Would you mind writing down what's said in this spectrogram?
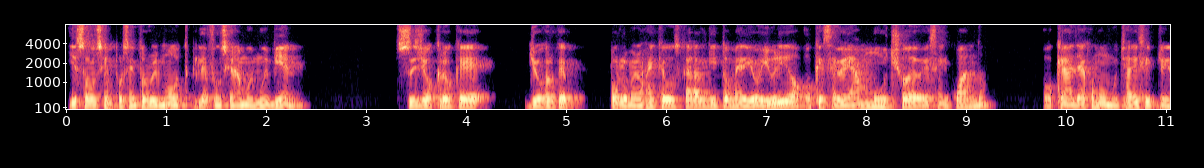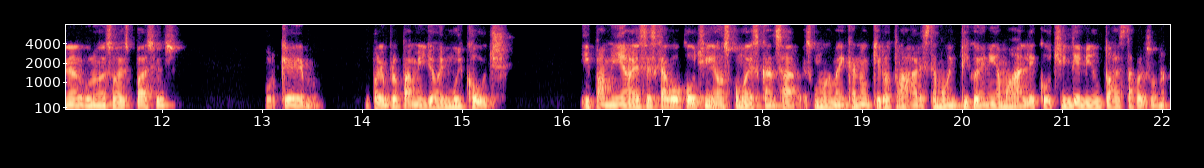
y son 100% remote y le funciona muy, muy bien. Entonces yo creo que, yo creo que por lo menos hay que buscar algo medio híbrido o que se vea mucho de vez en cuando o que haya como mucha disciplina en alguno de esos espacios. Porque, por ejemplo, para mí yo soy muy coach y para mí a veces que hago coaching es como descansar. Es como que, marica, no quiero trabajar este momentico veníamos a darle coaching 10 minutos a esta persona.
